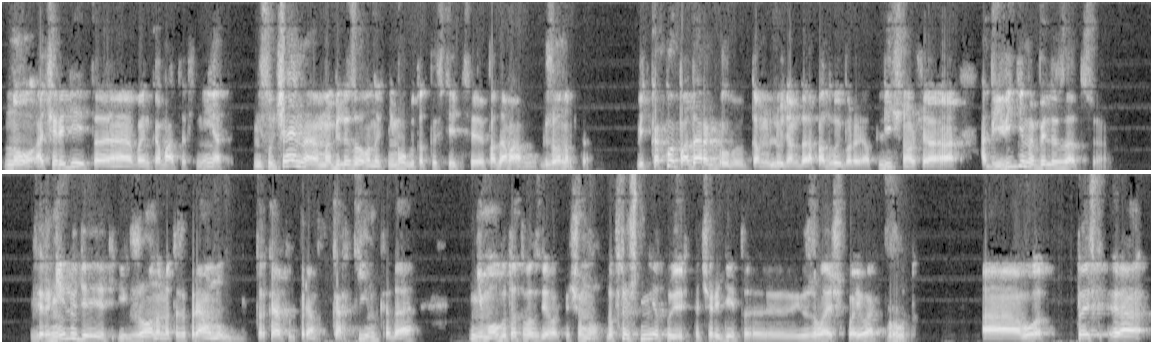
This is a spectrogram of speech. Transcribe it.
Но очередей-то военкоматов нет. Не случайно мобилизованных не могут отпустить по домам, к женам-то. Ведь какой подарок был бы там людям, да, под выборы? Отлично вообще. А объявите мобилизацию. Верни людей их женам. Это же прям, ну, такая вот прям картинка, да. Не могут этого сделать. Почему? Да потому что нету этих очередей-то и желающих воевать. Врут. А, вот. То есть э,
